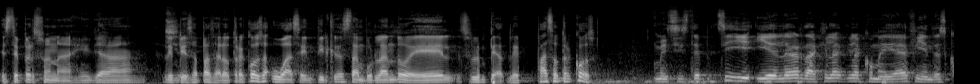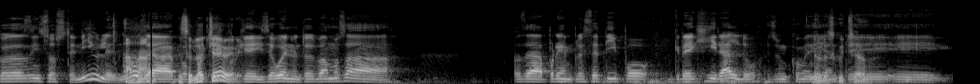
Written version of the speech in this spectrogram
este personaje ya le sí. empieza a pasar otra cosa o a sentir que se están burlando de él, eso le, le pasa otra cosa. Me hiciste, sí, y es la verdad que la, la comedia defiende cosas insostenibles, ¿no? Ajá, o sea, eso es porque, lo chévere. porque dice, bueno, entonces vamos a o sea, por ejemplo, este tipo, Greg Giraldo, es un comediante. No eh,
